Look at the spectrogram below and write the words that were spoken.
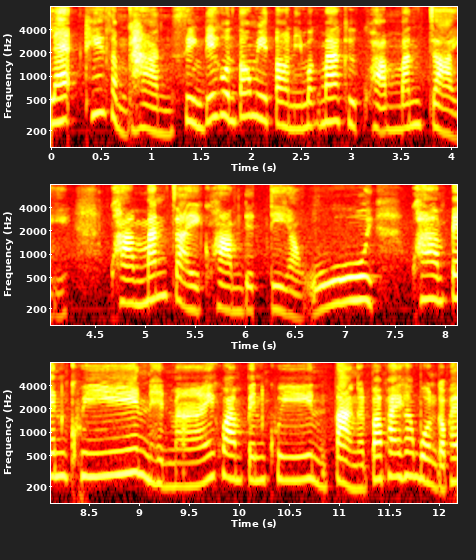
และที่สำคัญสิ่งที่คุณต้องมีตอนนี้มากๆ คือความมั่นใจ ความมั่นใจความเด็ดเดี่ยวโอ้ยความเป็นควีนเห็นไหมความเป็นควีนต่างกันป้าไพ่ข้างบนกับไพ่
